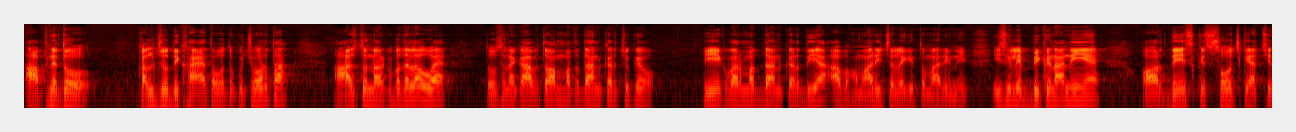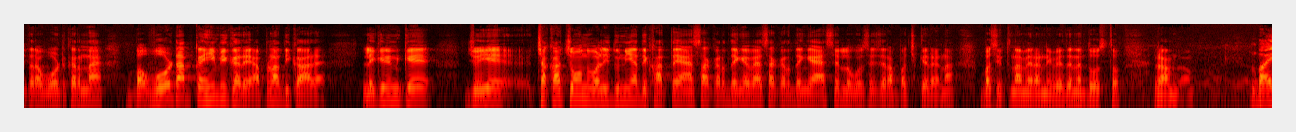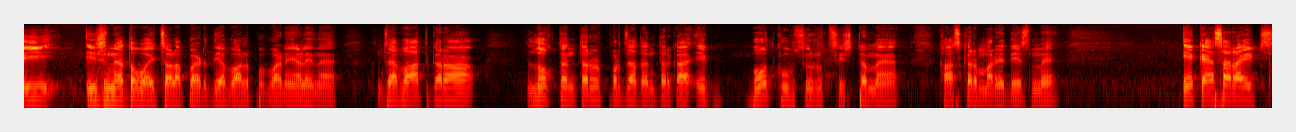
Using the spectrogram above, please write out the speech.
आपने तो कल जो दिखाया था, वो तो कुछ और था। आज तो नर्क बदला हुआ है। तो उसने कहा, अब तो आप मतदान कर चुके हो। एक बार मतदान कर दिया, अब हमारी चलेगी, तुम्हारी नहीं। इसीलिए बिकना नहीं है और देश की सोच के अच्छी तरह वोट करना है। वोट आप कहीं भी करें, अपना अधिकार है। लेकिन इनके जो ये चकाचौंध वाली दुनिया दिखाते हैं, ऐसा कर देंगे, वैसा कर देंगे, ऐसे लोगों से जरा बच के रहना। बस इतना मेरा निवेदन है दोस्तों। राम राम। भाई, इसने तो वही चढ़ा पड़ दिया, बाल पबाने वाले ने। जब बात करा, लोकतंत्र और प्रजातंत्र का एक बहुत खूबसूरत सिस्टम है, खासकर हमारे देश में। एक ऐसा राइट्स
